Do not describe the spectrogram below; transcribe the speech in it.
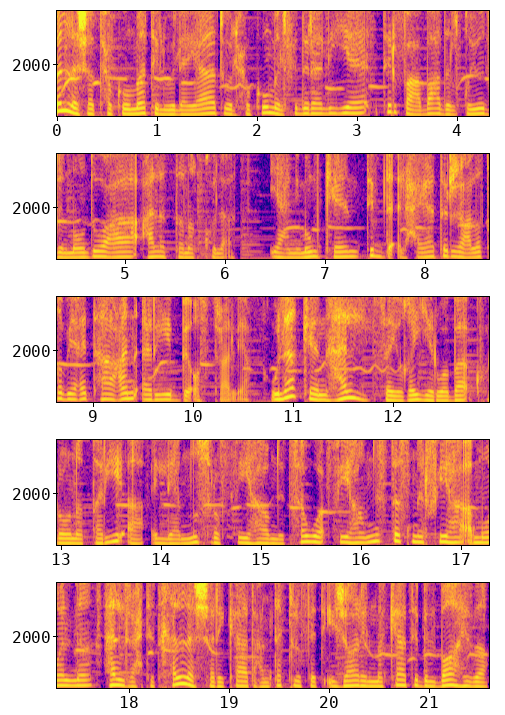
بلشت حكومات الولايات والحكومة الفيدرالية ترفع بعض القيود الموضوعة على التنقلات يعني ممكن تبدأ الحياة ترجع لطبيعتها عن قريب بأستراليا ولكن هل سيغير وباء كورونا الطريقة اللي عم نصرف فيها ومنتسوق فيها ومنستثمر فيها أموالنا؟ هل رح تتخلى الشركات عن تكلفة إيجار المكاتب الباهظة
